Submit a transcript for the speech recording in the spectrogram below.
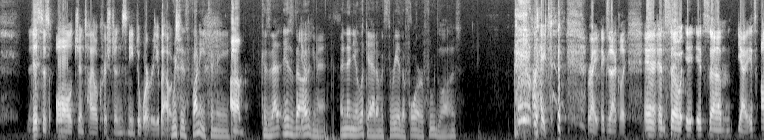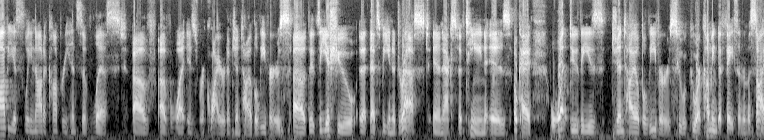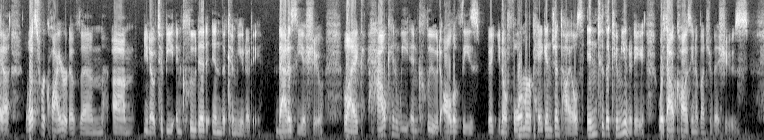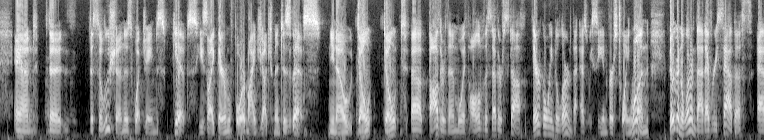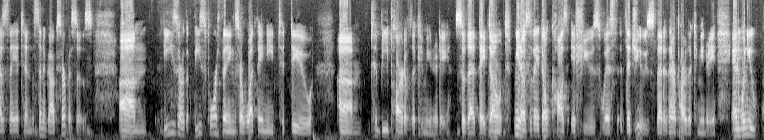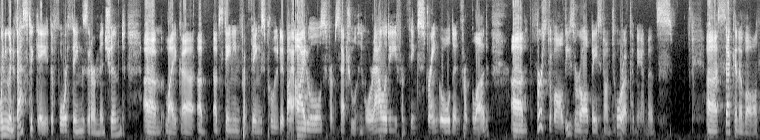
this is all Gentile Christians need to worry about. Which is funny to me um, because that is the Yeah. argument. And then you look at them, three of the four are food laws. right right, exactly. And, and so it, it's um, yeah, it's obviously not a comprehensive list of of what is required of Gentile believers. Uh, the, the issue that, that's being addressed in Acts 15 is okay, what do these Gentile believers who who are coming to faith in the Messiah, what's required of them, um, you know, to be included in the community? That is the issue. Like, how can we include all of these, you know, former pagan Gentiles into the community without causing a bunch of issues? And the the solution is what James gives. He's like, therefore, my judgment is this. You know, don't don't uh, bother them with all of this other stuff. They're going to learn that, as we see in verse 21, they're going to learn that every Sabbath as they attend the synagogue services. Um, these are the, these four things are what they need to do um, to be part of the community, so that they don't, you know, so they don't cause issues with the Jews that, that are part of the community. And when you when you investigate the four things that are mentioned, um, like uh, ab- abstaining from things polluted by idols, from sexual immorality, from things strangled, and from blood. Um, first of all, these are all based on Torah commandments. Uh, second of all.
